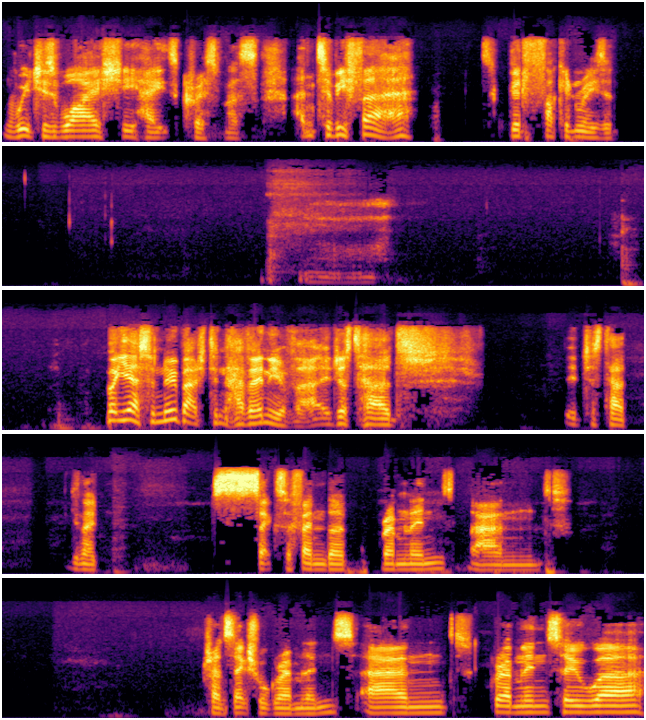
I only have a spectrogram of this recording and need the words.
Which is why she hates Christmas. And to be fair, it's a good fucking reason. But yes, a new batch didn't have any of that. It just had, it just had, you know, sex offender gremlins and transsexual gremlins and gremlins who were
